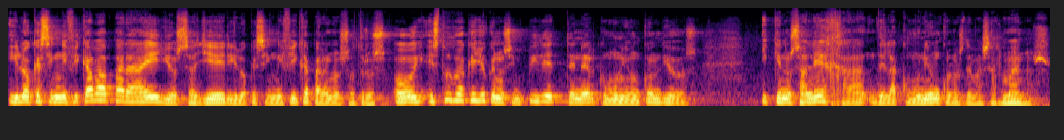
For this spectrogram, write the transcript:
Y lo que significaba para ellos ayer y lo que significa para nosotros hoy es todo aquello que nos impide tener comunión con Dios y que nos aleja de la comunión con los demás hermanos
